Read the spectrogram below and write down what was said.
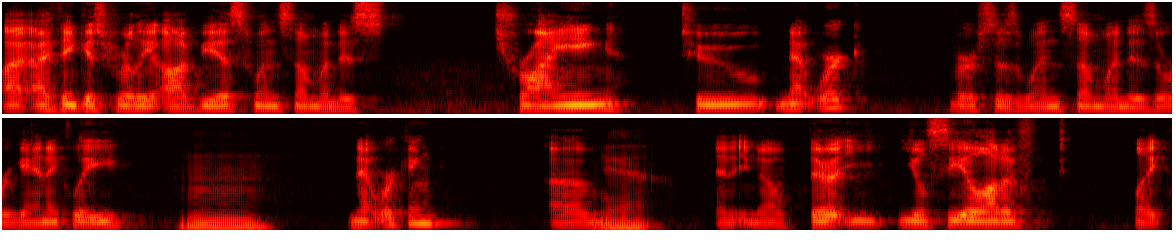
I, I think it's really obvious when someone is trying to network versus when someone is organically mm. networking. Um, yeah, and you know, there you'll see a lot of like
